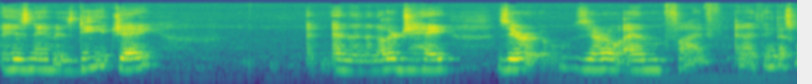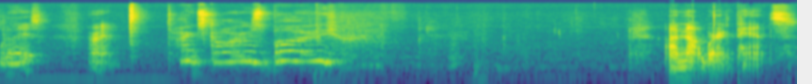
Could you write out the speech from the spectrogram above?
His name is DJ, and then another J, zero zero M five, and I think that's what it is. All right. Thanks, guys. Bye. I'm not wearing pants.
